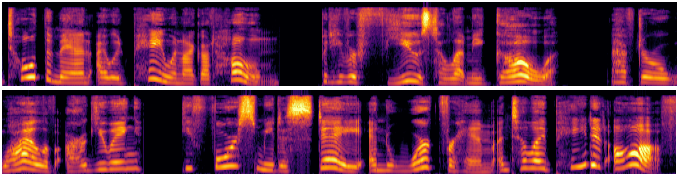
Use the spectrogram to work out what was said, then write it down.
told the man I would pay when I got home, but he refused to let me go. After a while of arguing, he forced me to stay and work for him until I paid it off.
